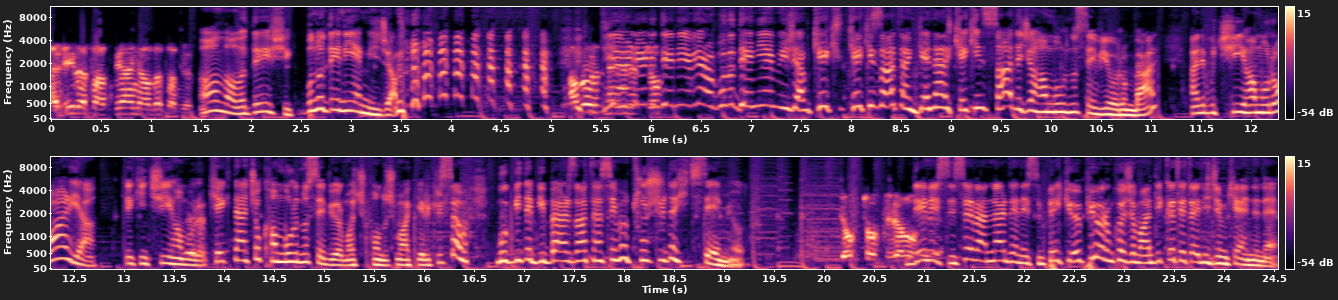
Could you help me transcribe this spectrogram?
Acıyla tatlıyı aynı anda tadıyorsun. Allah Allah değişik. Bunu deneyemeyeceğim. Ama Diğerlerini deneyebilirim ama bunu deneyemeyeceğim. Kek, keki zaten genel kekin sadece hamurunu seviyorum ben. Hani bu çiğ hamur var ya kekin çiğ hamuru. Kekten çok hamurunu seviyorum açık konuşmak gerekirse ama bu bir de biber zaten sevmiyorum. Turşuyu da hiç sevmiyorum. Yok çok güzel oluyor. Denesin sevenler denesin. Peki öpüyorum kocaman dikkat et Ali'cim kendine.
